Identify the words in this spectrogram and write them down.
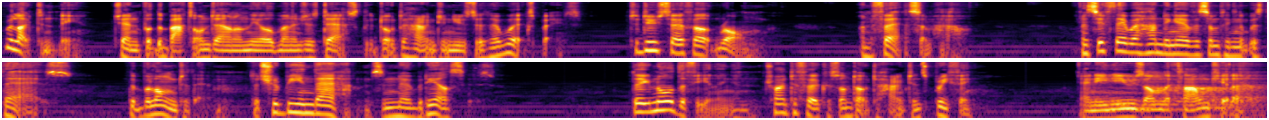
Reluctantly, Jen put the baton down on the old manager's desk that Dr. Harrington used as her workspace. To do so felt wrong, unfair somehow. As if they were handing over something that was theirs, that belonged to them, that should be in their hands and nobody else's. They ignored the feeling and tried to focus on Dr. Harrington's briefing. Any news on the clown killer?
